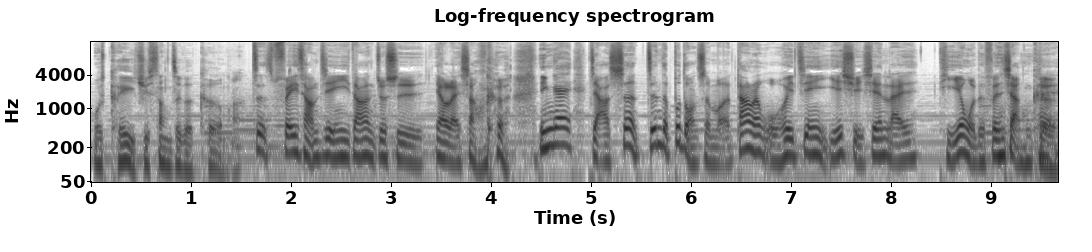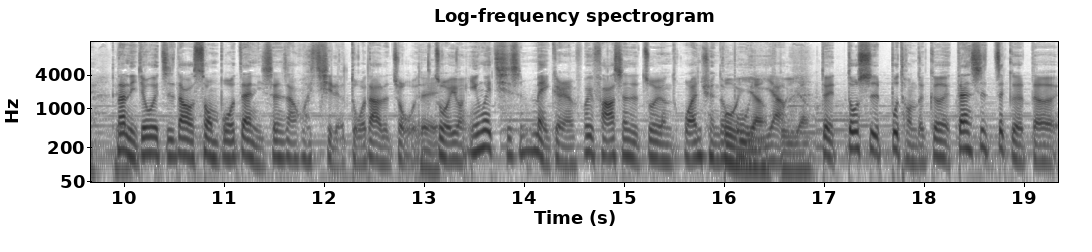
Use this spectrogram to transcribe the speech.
我可以去上这个课吗？这非常建议，当然就是要来上课。应该假设真的不懂什么，当然我会建议，也许先来体验我的分享课那你就会知道颂钵在你身上会起了多大的作对作用。因为其实每个人会发生的作用完全都不一样不一样。对，都是不同的个，但是这个的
